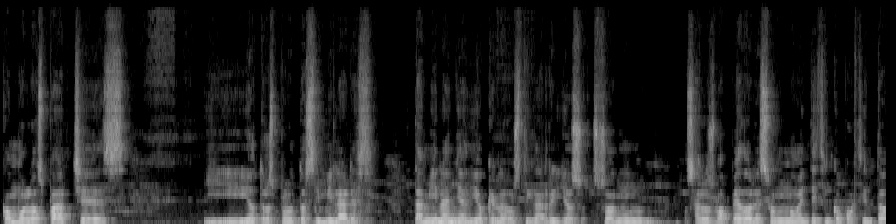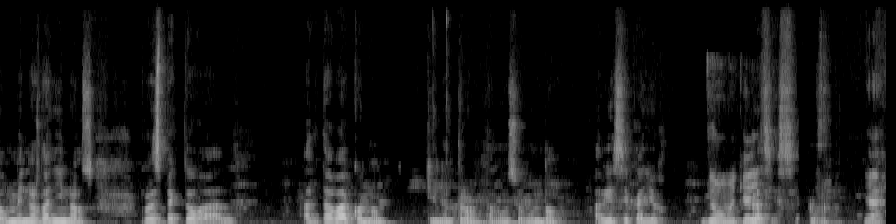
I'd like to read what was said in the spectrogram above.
como los parches y otros productos similares. También añadió que los cigarrillos son o sea, los vapeadores son un 95% menos dañinos respecto al, tabaco, ¿no? ¿Quién entró? Dame un segundo. Alguien se cayó. Yo me caí. Gracias. Ya.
